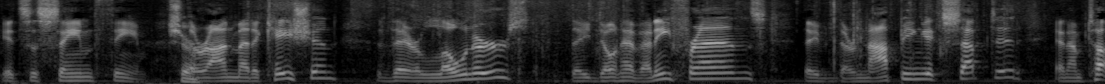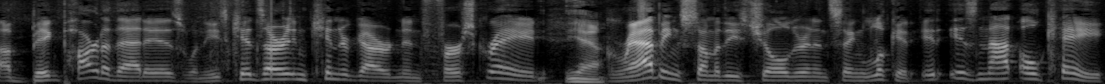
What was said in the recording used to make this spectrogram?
it's the same theme. Sure. They're on medication, they're loners, they don't have any friends, they, they're not being accepted. And I'm t- a big part of that is when these kids are in kindergarten and first grade, Yeah. grabbing some of these children and saying, look, it, it is not okay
